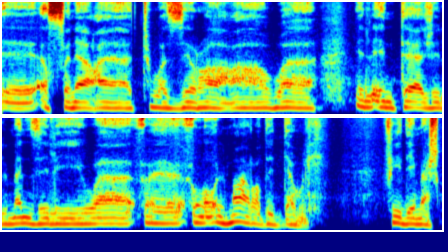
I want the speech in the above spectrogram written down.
آه، الصناعات والزراعة والإنتاج المنزلي والمعرض الدولي في دمشق.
